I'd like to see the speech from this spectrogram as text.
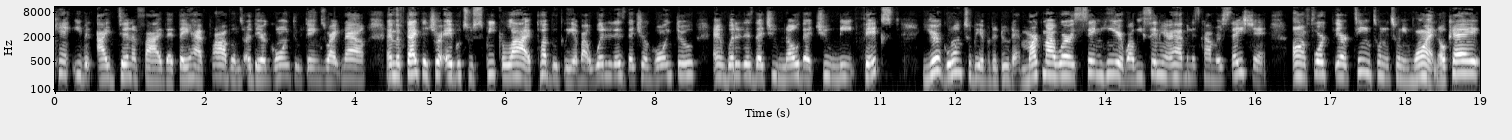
can't even identify that they have problems or they're going through things right now. And the fact that you're able to speak live publicly about what it is that you're going through and what it is that you know that you need fixed, you're going to be able to do that. Mark my words, sitting here while we sitting here having this conversation on 413 2021. Okay.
